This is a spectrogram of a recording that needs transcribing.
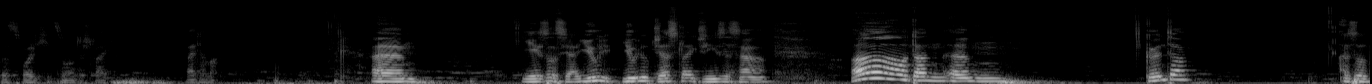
Das wollte ich jetzt nur unterstreichen. Weitermachen. Ähm, Jesus, ja. You, you look just like Jesus, ja. Ah, und dann ähm, Günther, also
